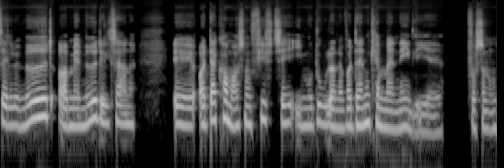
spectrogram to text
selve mødet og med mødedeltagerne, øh, og der kommer også nogle fif til i modulerne, hvordan kan man egentlig øh, få sådan nogle,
